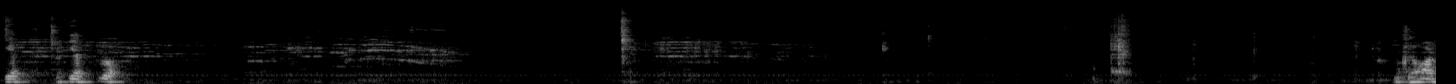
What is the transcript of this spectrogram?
เทียบเทียบลวกมะเขืออ่อน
